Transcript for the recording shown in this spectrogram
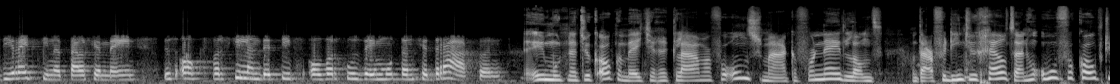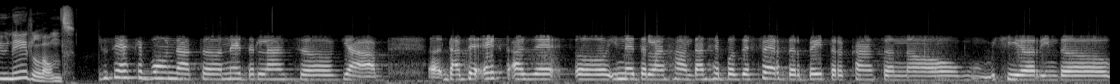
direct in het algemeen, dus ook verschillende tips over hoe zij moeten gedragen. U moet natuurlijk ook een beetje reclame voor ons maken, voor Nederland. Want daar verdient u geld aan. Hoe, hoe verkoopt u Nederland? Ik zeg gewoon dat uh, Nederland, uh, ja, dat ze echt als ze uh, in Nederland gaan, dan hebben ze verder betere kansen hier in, de,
